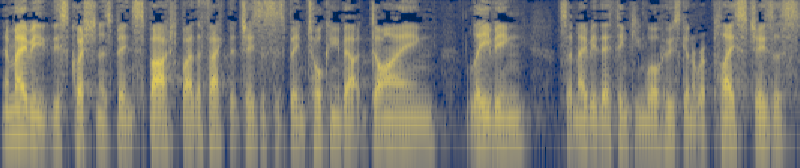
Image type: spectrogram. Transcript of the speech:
Now maybe this question has been sparked by the fact that Jesus has been talking about dying, leaving. So maybe they're thinking, well, who's going to replace Jesus?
